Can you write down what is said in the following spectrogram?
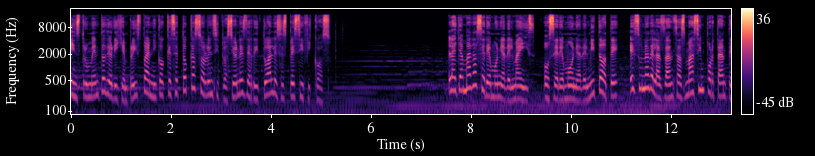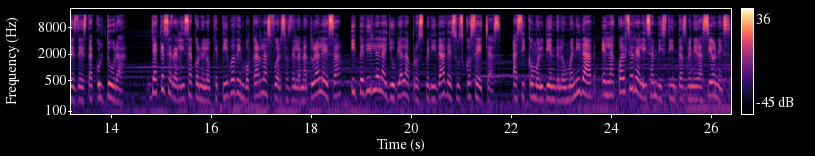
instrumento de origen prehispánico que se toca solo en situaciones de rituales específicos. La llamada ceremonia del maíz o ceremonia del mitote es una de las danzas más importantes de esta cultura, ya que se realiza con el objetivo de invocar las fuerzas de la naturaleza y pedirle a la lluvia la prosperidad de sus cosechas, así como el bien de la humanidad en la cual se realizan distintas veneraciones,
